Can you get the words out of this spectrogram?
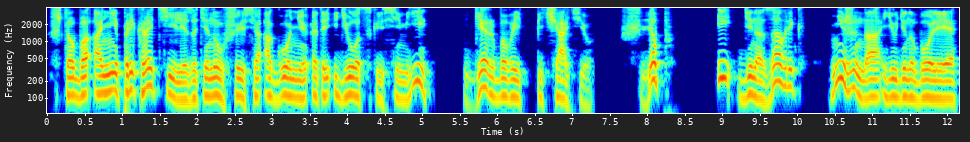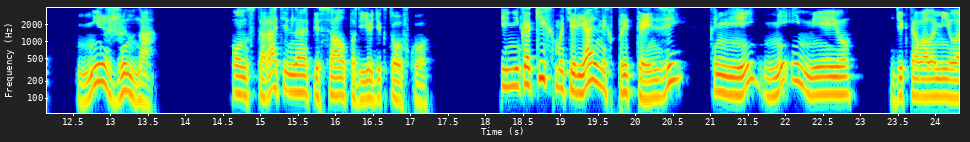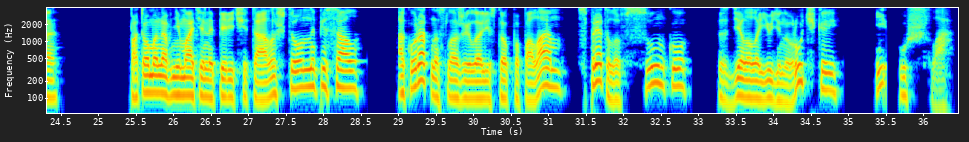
Чтобы они прекратили затянувшуюся агонию этой идиотской семьи гербовой печатью. Шлеп! И динозаврик не жена Юдину более, не жена. Он старательно писал под ее диктовку. И никаких материальных претензий к ней не имею, диктовала Мила. Потом она внимательно перечитала, что он написал, аккуратно сложила листок пополам, спрятала в сумку, сделала Юдину ручкой и ушла.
